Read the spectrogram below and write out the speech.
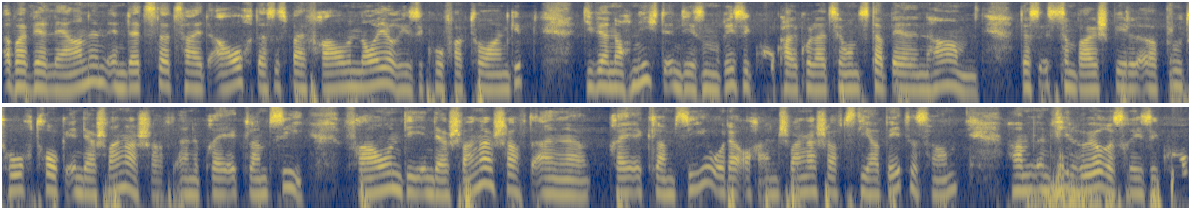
aber wir lernen in letzter Zeit auch, dass es bei Frauen neue Risikofaktoren gibt, die wir noch nicht in diesen Risikokalkulationstabellen haben. Das ist zum Beispiel äh, Bluthochdruck in der Schwangerschaft, eine Präeklampsie. Frauen, die in der Schwangerschaft eine Präeklampsie oder auch einen Schwangerschaftsdiabetes haben, haben ein viel höheres Risiko,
